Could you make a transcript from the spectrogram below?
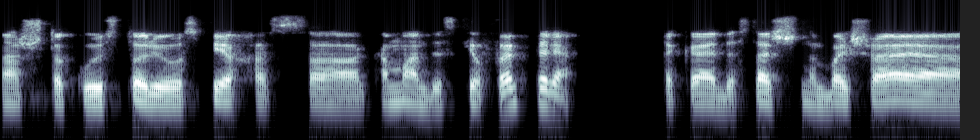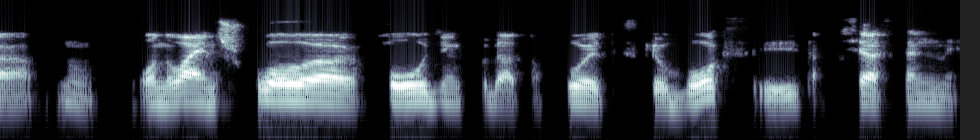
нашу такую историю успеха с э, командой Skill Factory. Такая достаточно большая ну, онлайн-школа, холдинг, куда там входит Skillbox и там, все остальные.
